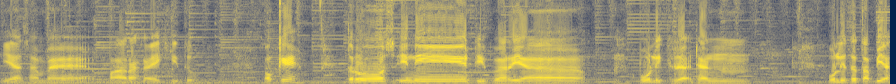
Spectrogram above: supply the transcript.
Ya sampai parah kayak gitu. Oke terus ini di baria puli gerak dan puli tetap ya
